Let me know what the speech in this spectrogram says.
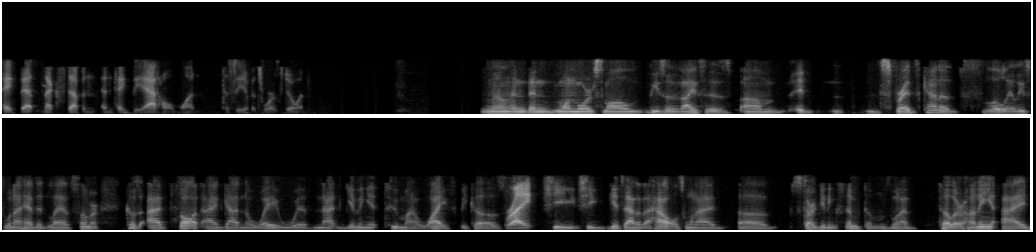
take that next step and, and take the at-home one to see if it's worth doing. Well, and then one more small piece of advice is um, it spreads kind of slowly. At least when I had it last summer, because I thought I had gotten away with not giving it to my wife because Right. she she gets out of the house when I uh, start getting symptoms. When I tell her, "Honey, I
